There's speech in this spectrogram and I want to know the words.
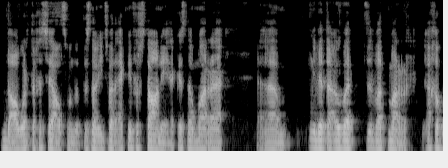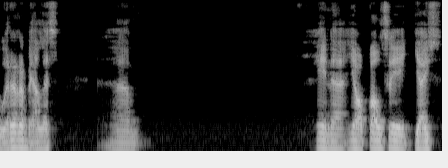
daaroor te gesels want dit is nou iets wat ek nie verstaan nie. Ek is nou maar 'n uh, ehm um, jy weet 'n ou wat wat maar 'n gebore rebel is. Ehm um, en uh, ja, Paul sê juis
